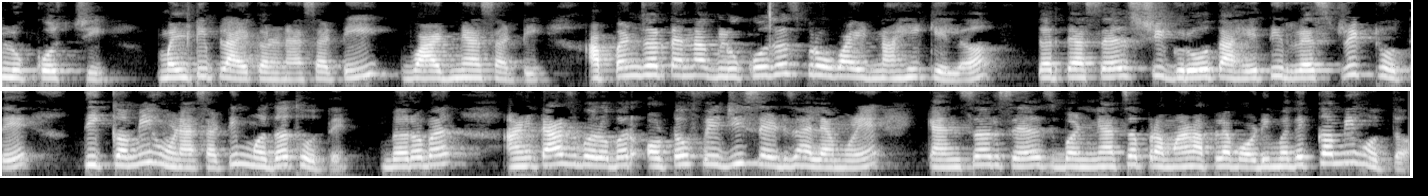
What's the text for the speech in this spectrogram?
ग्लुकोजची मल्टिप्लाय करण्यासाठी वाढण्यासाठी. आपण जर त्यांना ग्लुकोजच प्रोव्हाइड नाही केलं तर त्या सेल्सची ग्रोथ आहे ती रेस्ट्रिक्ट होते ती कमी होण्यासाठी मदत होते. बरोबर? आणि त्याचबरोबर ऑटोफेजी सेट झाल्यामुळे कॅन्सर सेल्स बनण्याचं प्रमाण आपल्या बॉडीमध्ये कमी होतं.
